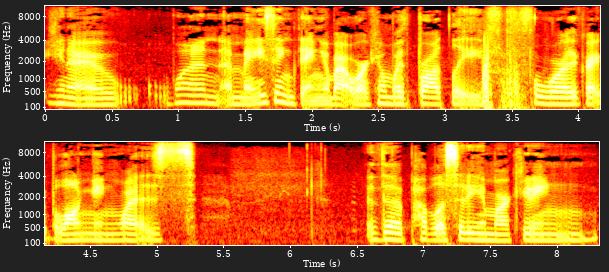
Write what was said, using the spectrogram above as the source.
You know, one amazing thing about working with Broadleaf for The Great Belonging was the publicity and marketing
